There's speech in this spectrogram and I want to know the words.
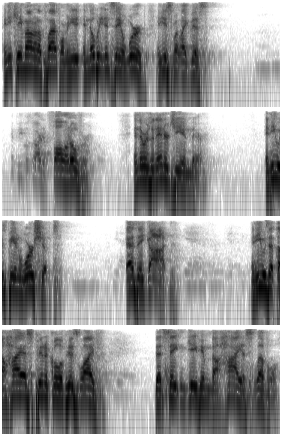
And he came out on a platform and, he, and nobody didn't say a word and he just went like this. And people started falling over. And there was an energy in there. And he was being worshiped as a God. And he was at the highest pinnacle of his life that Satan gave him the highest level.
